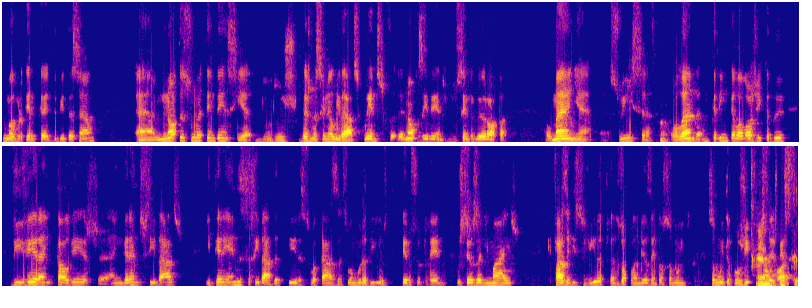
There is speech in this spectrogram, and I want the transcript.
numa vertente de crédito de habitação, uh, nota-se uma tendência do, dos, das nacionalidades, clientes não residentes do centro da Europa, Alemanha, Suíça, Holanda, um bocadinho pela lógica de viverem talvez em grandes cidades e terem a necessidade de adquirir a sua casa, a sua moradia, ter o seu terreno, os seus animais, que fazem disso vida. Portanto, os holandeses então são muito, são muito apologistas é desse,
